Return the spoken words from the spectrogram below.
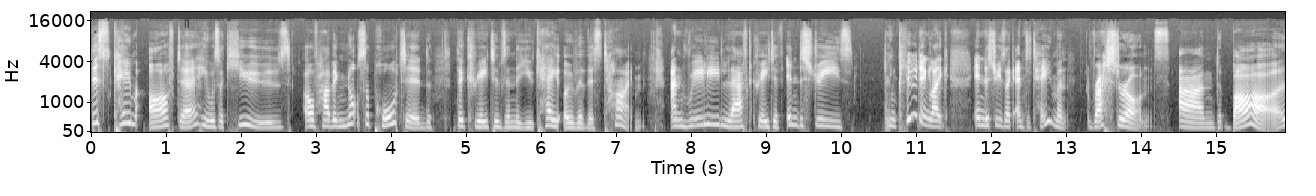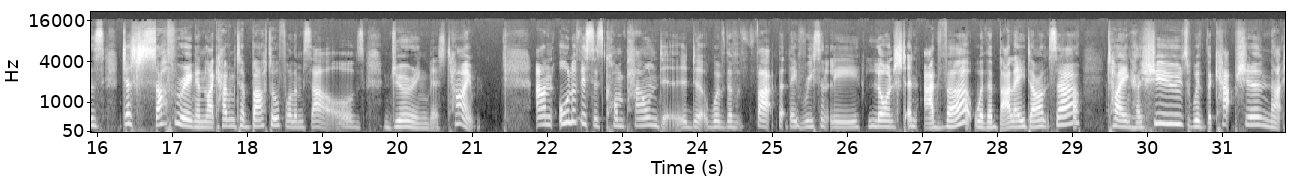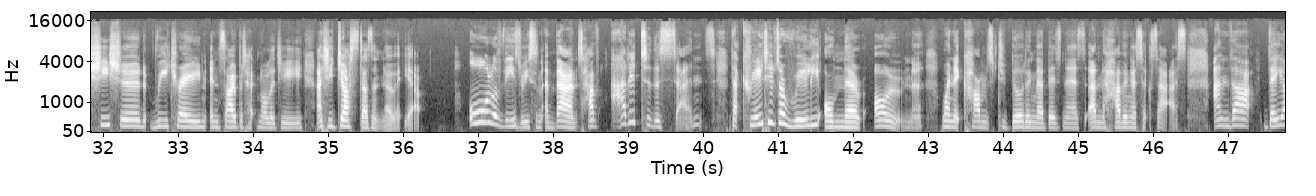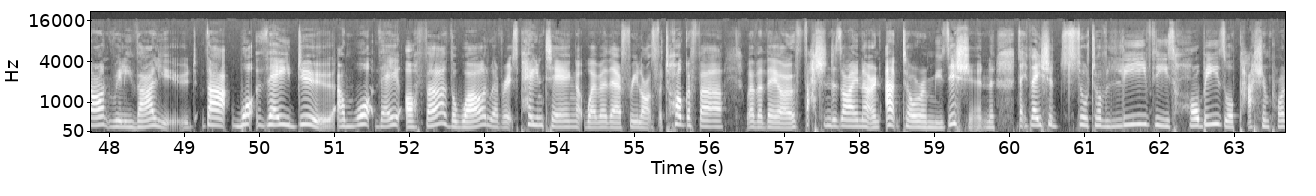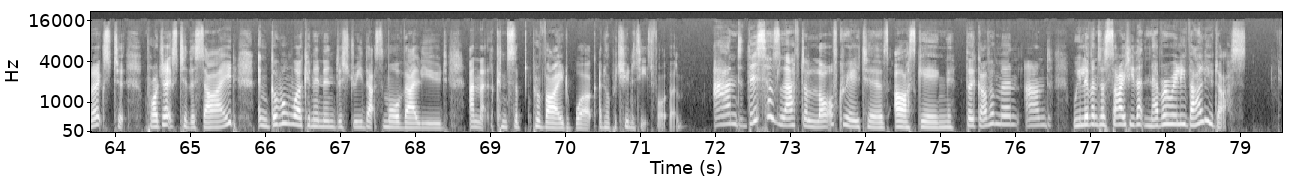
this came after he was accused of having not supported the creatives in the UK over this time and really left creative industries including like industries like entertainment restaurants and bars just suffering and like having to battle for themselves during this time. And all of this is compounded with the fact that they've recently launched an advert with a ballet dancer tying her shoes with the caption that she should retrain in cyber technology and she just doesn't know it yet all of these recent events have added to the sense that creatives are really on their own when it comes to building their business and having a success, and that they aren't really valued. That what they do and what they offer the world, whether it's painting, whether they're a freelance photographer, whether they are a fashion designer, an actor, or a musician, that they should sort of leave these hobbies or passion products to projects to the side and go and work in an industry that's more valued and that can su- provide work and opportunities for them. And this has left a lot of creatives asking the government, and we live in a society that never really valued us.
